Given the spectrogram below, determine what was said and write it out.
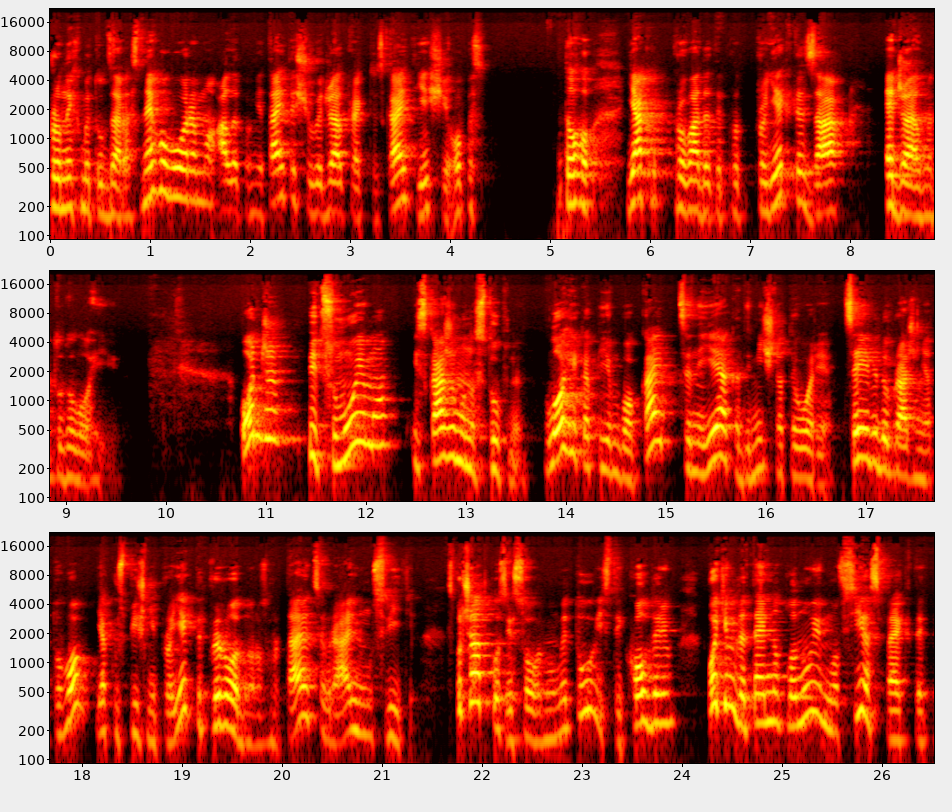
Про них ми тут зараз не говоримо, але пам'ятайте, що в Agile Practice Guide є ще опис того, як провадити проєкти за Agile методологією. Отже, підсумуємо і скажемо наступне: логіка PMBOK Guide – це не є академічна теорія, це є відображення того, як успішні проєкти природно розгортаються в реальному світі. Спочатку з'ясовуємо мету і стейкхолдерів, потім ретельно плануємо всі аспекти,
